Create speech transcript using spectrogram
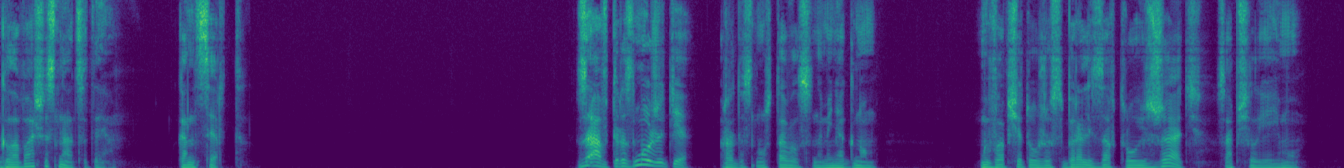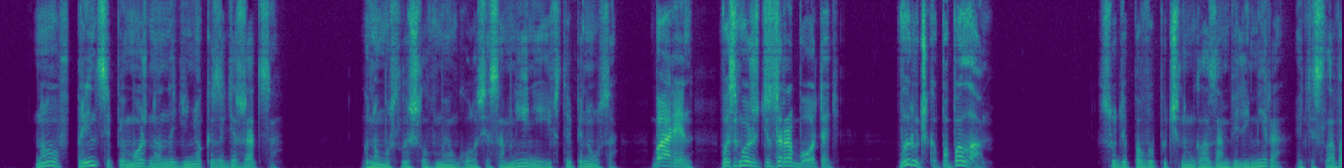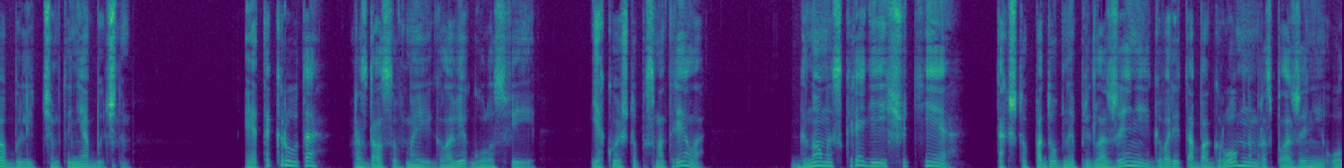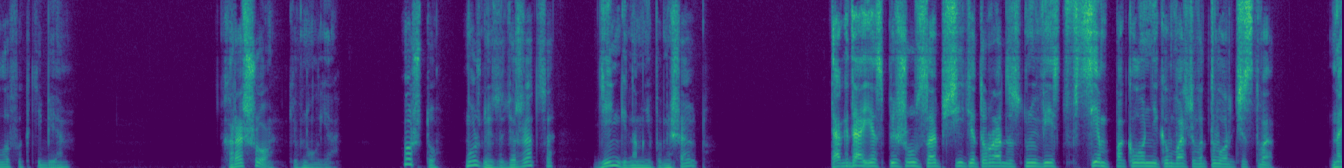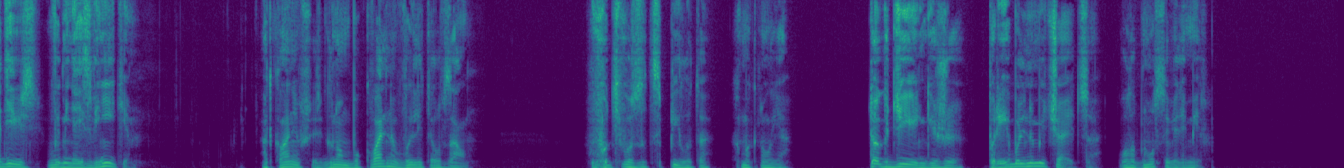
Глава 16. Концерт. «Завтра сможете?» — радостно уставился на меня гном. «Мы вообще-то уже собирались завтра уезжать», — сообщил я ему. «Но, в принципе, можно на денек и задержаться». Гном услышал в моем голосе сомнение и встрепенулся. «Барин, вы сможете заработать! Выручка пополам!» Судя по выпученным глазам Велимира, эти слова были чем-то необычным. «Это круто!» — раздался в моей голове голос феи. «Я кое-что посмотрела. Гномы-скряги еще те, так что подобное предложение говорит об огромном расположении Олафа к тебе». «Хорошо», — кивнул я. «А что, можно и задержаться. Деньги нам не помешают». «Тогда я спешу сообщить эту радостную весть всем поклонникам вашего творчества. Надеюсь, вы меня извините». Откланившись, гном буквально вылетел в зал. «Вот его зацепило-то», — хмыкнул я. «Так деньги же! Прибыль намечается!» — улыбнулся Велимир.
